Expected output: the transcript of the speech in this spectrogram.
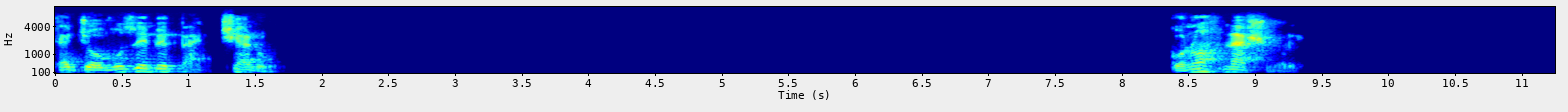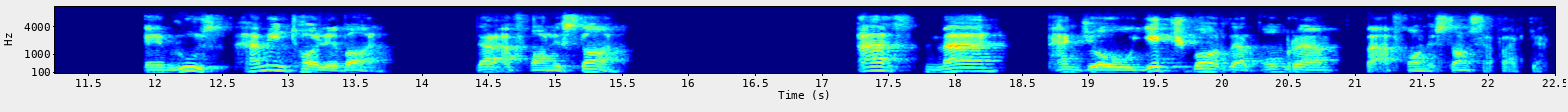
تجاوز به بچه رو. گناه نشمره امروز همین طالبان در افغانستان از من پنجاه و یک بار در عمرم به افغانستان سفر کرد.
